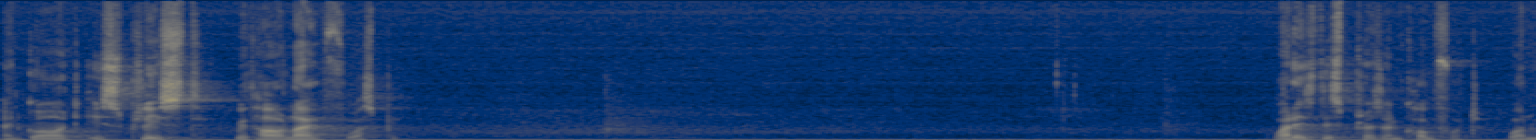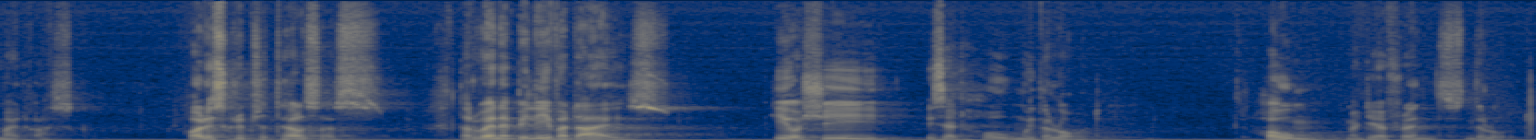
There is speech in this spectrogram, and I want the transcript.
and God is pleased with how life was. What is this present comfort, one might ask? Holy Scripture tells us that when a believer dies, he or she is at home with the Lord. Home, my dear friends, the Lord.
